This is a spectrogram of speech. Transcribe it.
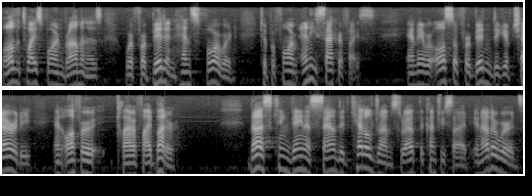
All the twice born brahmanas were forbidden henceforward to perform any sacrifice and they were also forbidden to give charity and offer clarified butter. Thus, King Vena sounded kettle drums throughout the countryside. In other words,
